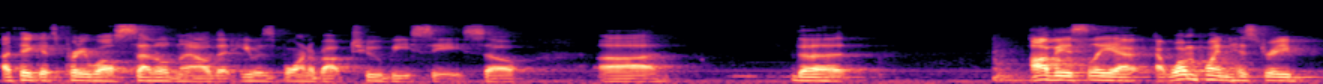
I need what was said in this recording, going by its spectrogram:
I think it's pretty well settled now that he was born about 2 BC. So uh, the obviously at, at one point in history,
